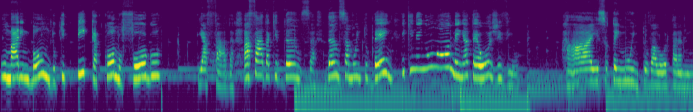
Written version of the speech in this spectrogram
o marimbondo que pica como fogo e a fada, a fada que dança, dança muito bem e que nenhum homem até hoje viu. Ah, isso tem muito valor para mim.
